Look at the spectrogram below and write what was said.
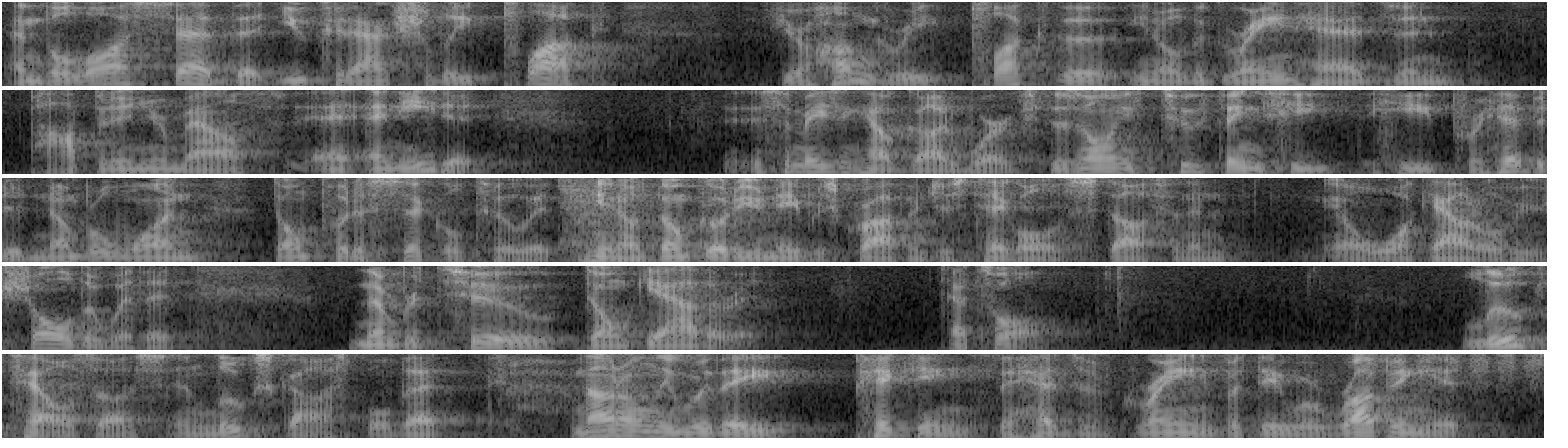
And the law said that you could actually pluck, if you're hungry, pluck the, you know, the grain heads and pop it in your mouth and, and eat it. It's amazing how God works. There's only two things he, he prohibited. Number one, don't put a sickle to it. You know, don't go to your neighbor's crop and just take all the stuff and then you know, walk out over your shoulder with it. Number two, don't gather it. That's all. Luke tells us in Luke's gospel that not only were they picking the heads of grain, but they were rubbing it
